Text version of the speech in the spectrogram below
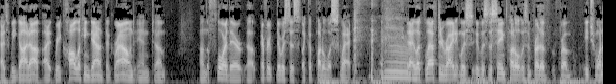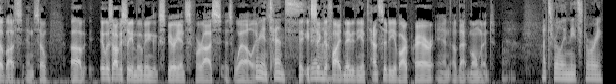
as we got up, I recall looking down at the ground and um, on the floor there, uh, every there was just like a puddle of sweat, mm. and I looked left and right. It was it was the same puddle. It was in front of from each one of us, and so um, it was obviously a moving experience for us as well. Very it, intense. It, it yeah. signified maybe the intensity of our prayer and of that moment. Um, that's really a neat story.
